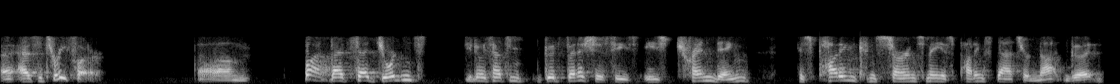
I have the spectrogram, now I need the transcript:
as a three footer. Um, but that said, Jordan's you know, he's had some good finishes. He's he's trending. His putting concerns me. His putting stats are not good.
